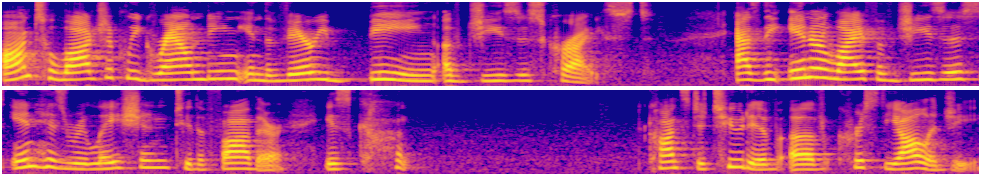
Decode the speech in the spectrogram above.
ontologically grounding in the very being of Jesus Christ as the inner life of Jesus in his relation to the Father is con- constitutive of Christology.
